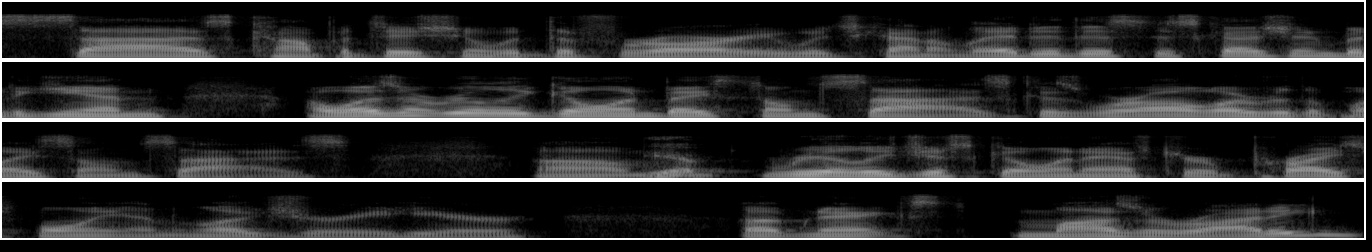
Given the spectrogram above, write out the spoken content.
size competition with the Ferrari, which kind of led to this discussion. But again, I wasn't really going based on size because we're all over the place on size. Um, Yep. Really just going after price point and luxury here. Up next, Maserati.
